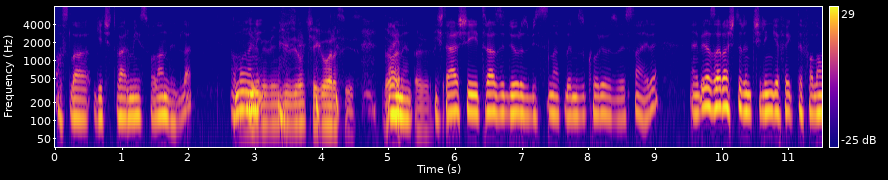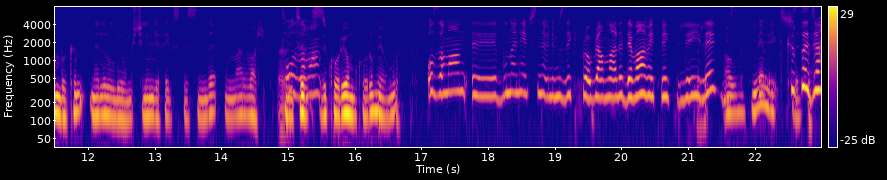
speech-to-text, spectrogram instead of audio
asla geçit vermeyiz falan dediler. Ama hani 21. yüzyılın Che Guevara'sıyız. Değil mi? Aynen. Öyle bir şey. işte her şeye itiraz ediyoruz biz sizin haklarınızı koruyoruz vesaire. Yani biraz araştırın. Chilling Effect'te falan bakın neler oluyormuş Chilling Effect sitesinde. Bunlar var. Evet. Twitter O zaman- sizi koruyor mu korumuyor mu? O zaman e, bunların hepsini önümüzdeki programlarda devam etmek dileğiyle biz Allah yine mi bitti süre? kısaca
